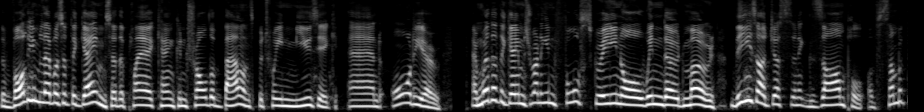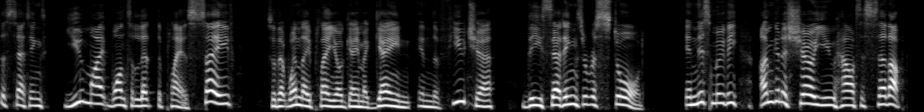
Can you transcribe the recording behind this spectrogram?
the volume levels of the game so the player can control the balance between music and audio, and whether the game's running in full screen or windowed mode. These are just an example of some of the settings you might want to let the player save so that when they play your game again in the future, these settings are restored. In this movie, I'm going to show you how to set up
